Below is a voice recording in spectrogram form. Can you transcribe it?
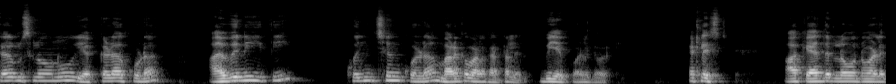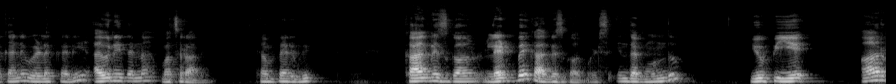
టర్మ్స్లోనూ ఎక్కడా కూడా అవినీతి కొంచెం కూడా మరక వాళ్ళకి అంటలేదు బీజేపీ వాళ్ళకి ఎవరికి. అట్లీస్ట్ ఆ కేంద్రంలో ఉన్న వాళ్ళకి కానీ వీళ్ళకి కానీ అవినీతి అన్న మచ్చ రాలేదు. Compare with Congress government led by Congress governments ఇంతకుముందు యూపీఏ ఆర్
